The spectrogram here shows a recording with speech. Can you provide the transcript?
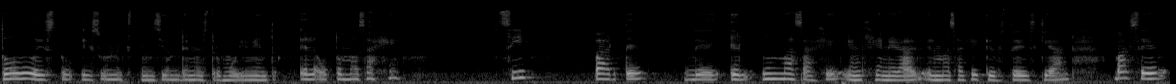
todo esto es una extensión de nuestro movimiento. El automasaje, sí, parte de el, un masaje en general, el masaje que ustedes quieran, va a ser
